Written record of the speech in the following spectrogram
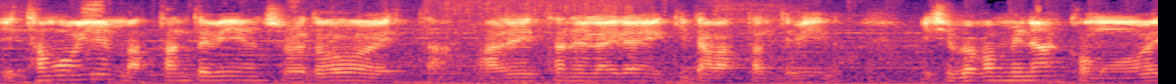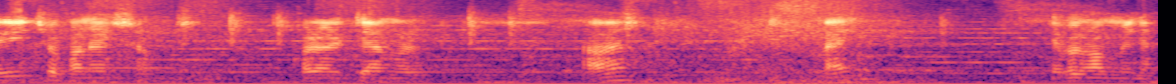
Y está muy bien, bastante bien, sobre todo esta, ¿vale? Esta en el aire quita bastante vida. Y se puede combinar, como he dicho, con eso. Con el triángulo. A ver. ¿Veis? Se puede combinar.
